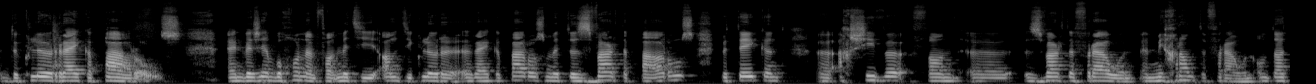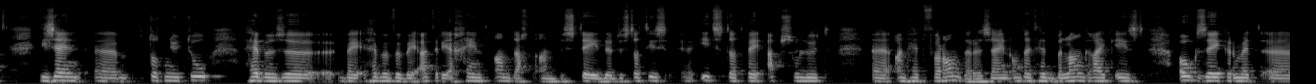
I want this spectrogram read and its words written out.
de kleurrijke parels. En we zijn begonnen van, met die, al die kleurrijke parels, met de zwarte parels. Betekent archieven van zwarte vrouwen en migrantenvrouwen. Omdat die zijn, ehm, tot nu toe, hebben, ze, bij, hebben we bij Atria geen aandacht aan besteden. Dus dat is iets dat wij absoluut uh, aan het veranderen zijn. Omdat het belangrijk is, ook zeker met uh,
